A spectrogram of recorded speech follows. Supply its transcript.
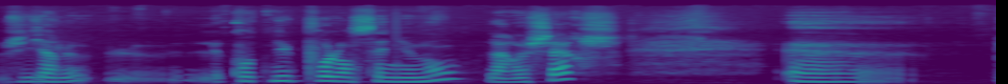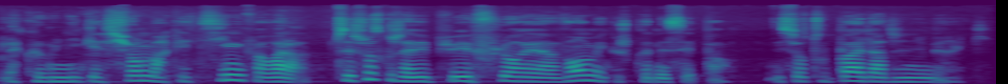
je veux dire, le, contenu pour l'enseignement, la recherche, la communication, le marketing, enfin voilà, toutes ces choses que j'avais pu effleurer avant, mais que je ne connaissais pas. Et surtout pas à l'ère du numérique.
